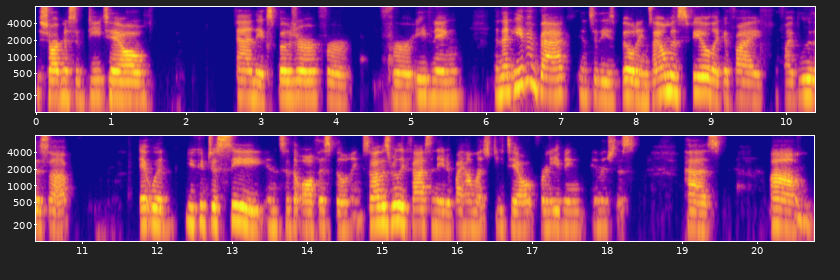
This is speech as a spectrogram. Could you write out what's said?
the sharpness of detail and the exposure for for evening and then even back into these buildings i almost feel like if i if i blew this up it would you could just see into the office building so i was really fascinated by how much detail for an evening image this has um,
